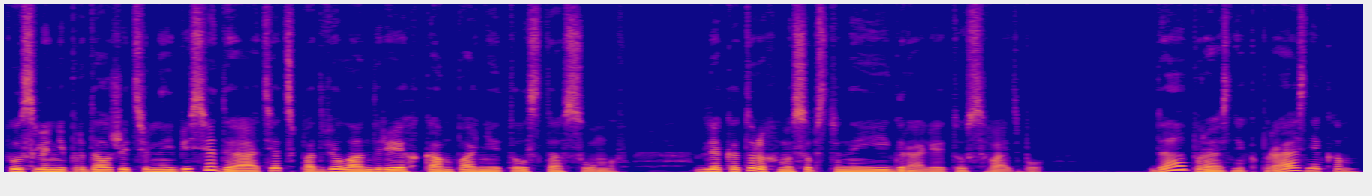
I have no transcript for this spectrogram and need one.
После непродолжительной беседы отец подвел Андрея к компании толстосумов, для которых мы, собственно, и играли эту свадьбу. Да, праздник праздником,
